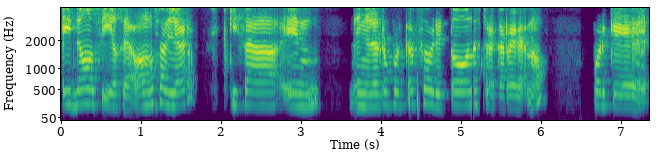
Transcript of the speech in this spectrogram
Y no, sí, o sea, vamos a hablar quizá en, en el otro podcast sobre todo nuestra carrera, ¿no? Porque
